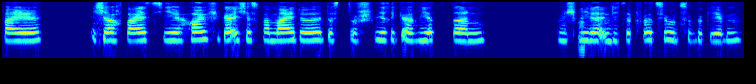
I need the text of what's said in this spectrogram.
weil ich auch weiß, je häufiger ich es vermeide, desto schwieriger wird es dann, mich wieder in die Situation zu begeben.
